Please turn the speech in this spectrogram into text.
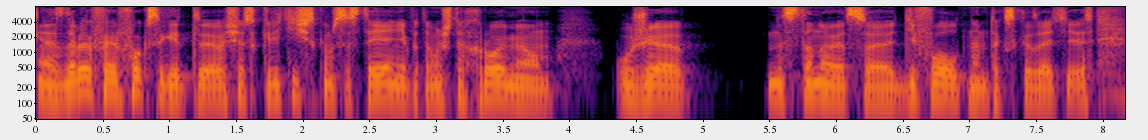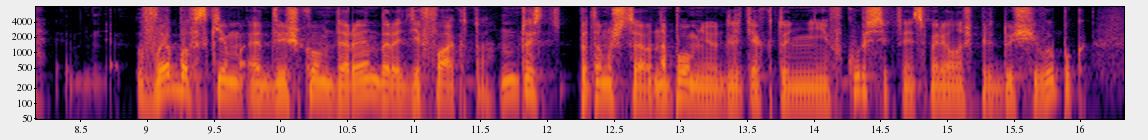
А здоровье Firefox, говорит, сейчас в критическом состоянии, потому что Chromium уже становится дефолтным, так сказать, вебовским движком для рендера де-факто. Ну, то есть, потому что, напомню, для тех, кто не в курсе, кто не смотрел наш предыдущий выпуск, Э,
